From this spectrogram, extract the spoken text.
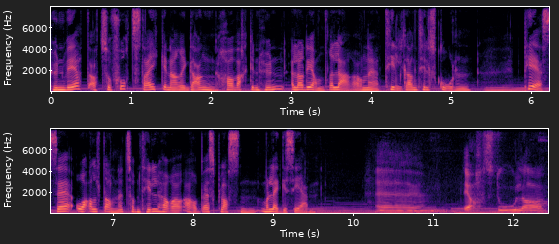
Hun vet at så fort streiken er i gang, har verken hun eller de andre lærerne tilgang til skolen. PC og alt annet som tilhører arbeidsplassen, må legges igjen. Eh, ja, stoler,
